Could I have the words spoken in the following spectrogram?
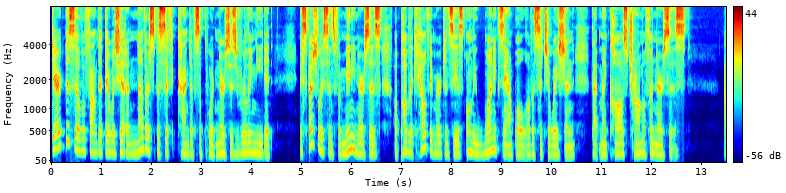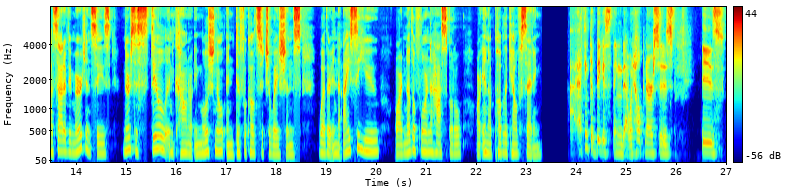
Derek DaSilva found that there was yet another specific kind of support nurses really needed, especially since for many nurses, a public health emergency is only one example of a situation that might cause trauma for nurses. Outside of emergencies, nurses still encounter emotional and difficult situations, whether in the ICU or another floor in the hospital or in a public health setting. I think the biggest thing that would help nurses is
